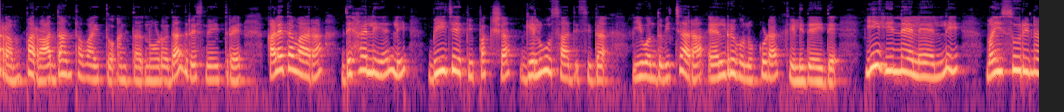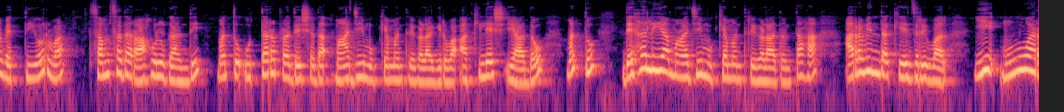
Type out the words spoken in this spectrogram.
ರಂಪ ರಾದಾಂತವಾಯಿತು ಅಂತ ನೋಡೋದಾದರೆ ಸ್ನೇಹಿತರೆ, ಕಳೆದ ವಾರ ದೆಹಲಿಯಲ್ಲಿ ಬಿ ಜೆ ಪಿ ಪಕ್ಷ ಗೆಲುವು ಸಾಧಿಸಿದ ಈ ಒಂದು ವಿಚಾರ ಎಲ್ರಿಗೂ ಕೂಡ ತಿಳಿದೇ ಇದೆ. ಈ ಹಿನ್ನೆಲೆಯಲ್ಲಿ ಮೈಸೂರಿನ ವ್ಯಕ್ತಿಯೋರ್ವ ಸಂಸದ ರಾಹುಲ್ ಗಾಂಧಿ ಮತ್ತು ಉತ್ತರ ಪ್ರದೇಶದ ಮಾಜಿ ಮುಖ್ಯಮಂತ್ರಿಗಳಾಗಿರುವ ಅಖಿಲೇಶ್ ಯಾದವ್ ಮತ್ತು ದೆಹಲಿಯ ಮಾಜಿ ಮುಖ್ಯಮಂತ್ರಿಗಳಾದಂತಹ ಅರವಿಂದ ಕೇಜ್ರಿವಾಲ್ ಈ ಮೂವರ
